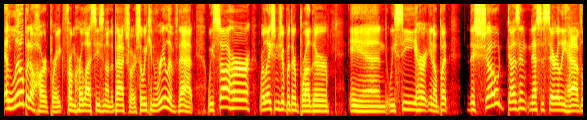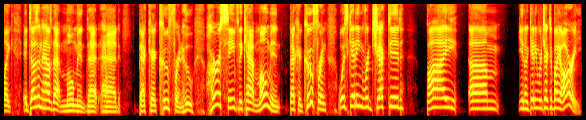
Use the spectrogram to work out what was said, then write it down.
a little bit of heartbreak from her last season on The Bachelor, so we can relive that. We saw her relationship with her brother, and we see her, you know, but the show doesn't necessarily have like it doesn't have that moment that had Becca Kufrin, who her save the cat moment, Becca Kufrin, was getting rejected by um, you know, getting rejected by Arie.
